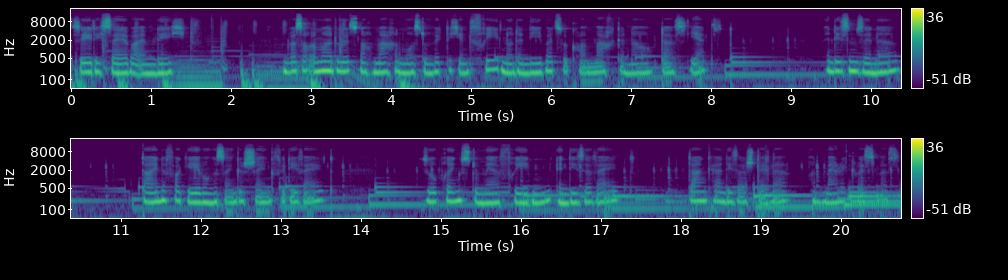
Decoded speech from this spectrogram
Sehe dich selber im Licht. Und was auch immer du jetzt noch machen musst, um wirklich in Frieden und in Liebe zu kommen, mach genau das jetzt. In diesem Sinne, deine Vergebung ist ein Geschenk für die Welt. So bringst du mehr Frieden in diese Welt. Danke an dieser Stelle und Merry Christmas.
